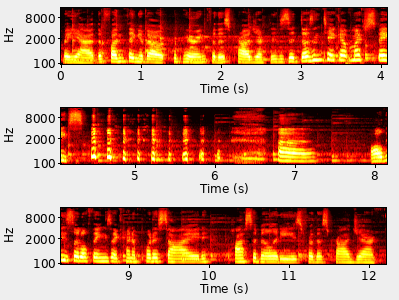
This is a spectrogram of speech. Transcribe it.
But yeah, the fun thing about preparing for this project is it doesn't take up much space. uh, all these little things I kind of put aside, possibilities for this project.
